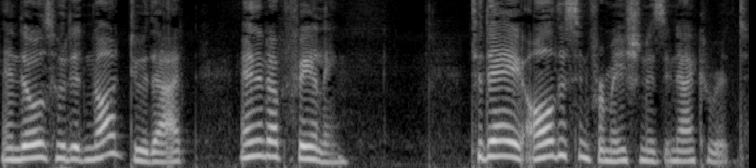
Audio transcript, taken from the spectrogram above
And those who did not do that ended up failing. Today, all this information is inaccurate.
